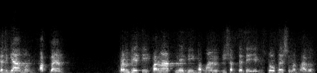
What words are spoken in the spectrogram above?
जजज्ञान अद्वयम ब्रह्मेति परमात्मेति भगवान शब्द थे एक श्लोक है श्रीमद भागवत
